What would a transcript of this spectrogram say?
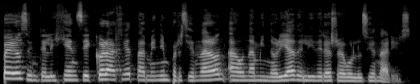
pero su inteligencia y coraje también impresionaron a una minoría de líderes revolucionarios.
